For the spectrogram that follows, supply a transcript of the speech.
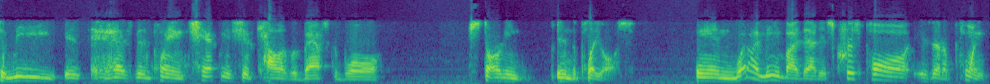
to me, it has been playing championship caliber basketball starting in the playoffs. And what I mean by that is Chris Paul is at a point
